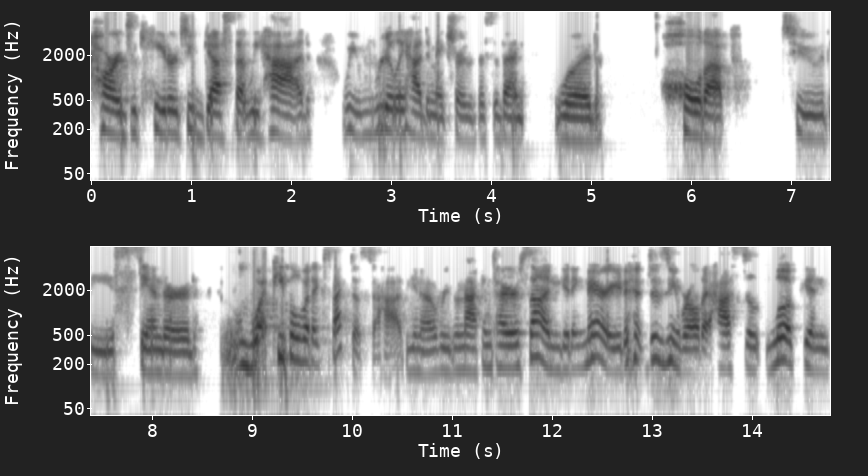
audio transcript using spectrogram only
hard to cater to guests that we had, we really had to make sure that this event would hold up to the standard what people would expect us to have you know reba mcentire's son getting married at disney world. It has to look and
